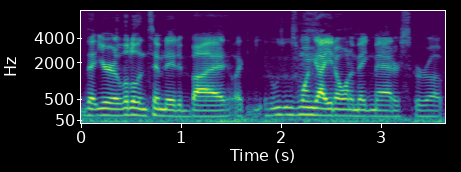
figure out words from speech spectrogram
that you're a little intimidated by? Like who's, who's one guy you don't want to make mad or screw up?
